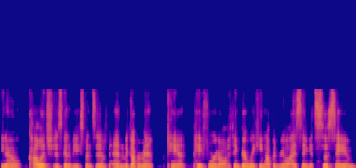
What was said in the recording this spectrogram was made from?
you know, college is going to be expensive and the government can't pay for it all. I think they're waking up and realizing it's the same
